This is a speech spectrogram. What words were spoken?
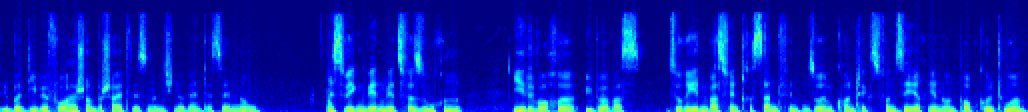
über die wir vorher schon Bescheid wissen und nicht nur während der Sendung. Deswegen werden wir jetzt versuchen, jede Woche über was zu reden, was wir interessant finden, so im Kontext von Serien und Popkultur.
